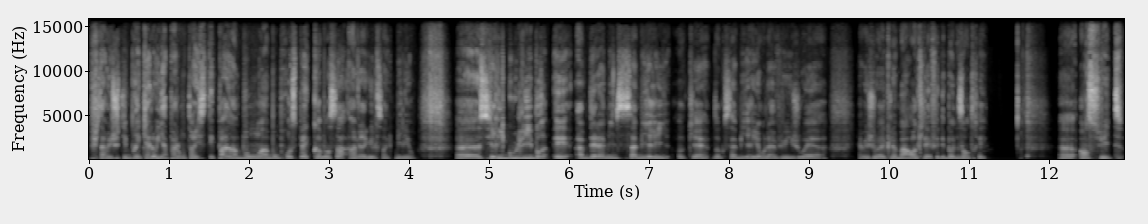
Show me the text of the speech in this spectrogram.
Putain, mais Josip Brecalo, il y a pas longtemps, c'était pas un bon, un bon prospect. Comment ça 1,5 million? Euh, Sirigu Libre et Abdelhamid Sabiri. Ok, donc Sabiri, on l'a vu, il jouait, euh, il avait joué avec le Maroc, il avait fait des bonnes entrées. Euh, ensuite,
